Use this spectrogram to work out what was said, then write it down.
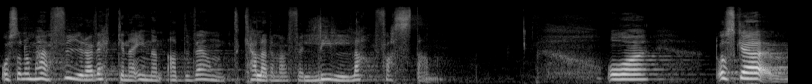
och så de här fyra veckorna innan advent kallade man för lilla fastan. Och då ska jag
